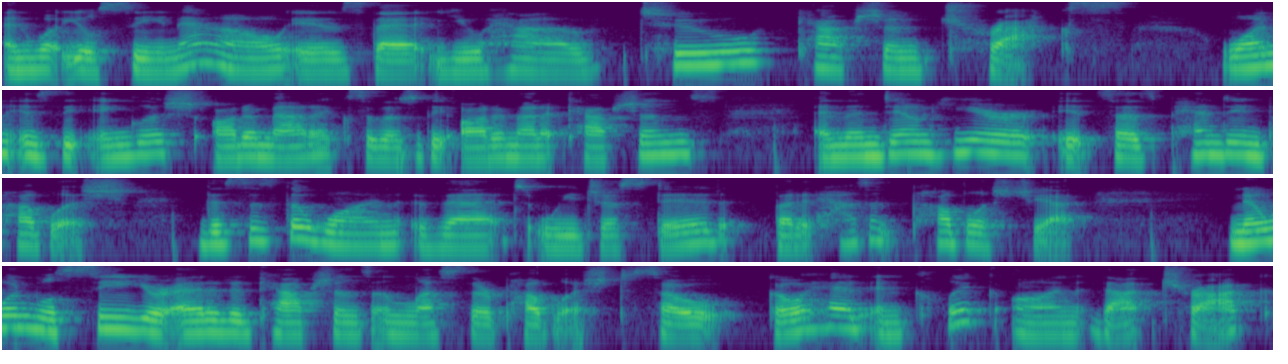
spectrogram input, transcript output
And what you'll see now is that you have two caption tracks. One is the English automatic, so those are the automatic captions. And then down here it says pending publish. This is the one that we just did, but it hasn't published yet. No one will see your edited captions unless they're published. So go ahead and click on that track.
